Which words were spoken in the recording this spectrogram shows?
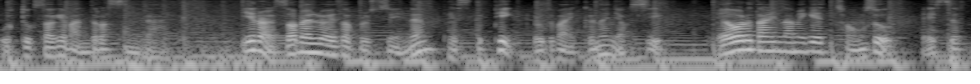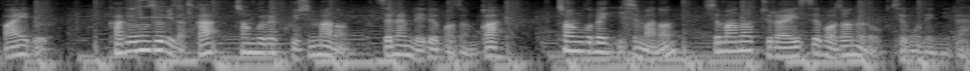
우뚝 서게 만들었습니다. 1월 서벨로에서 볼 수 있는 베스트 픽 로드바이크는 역시 에어로다이나믹의 정수 S5 가격은 소비자가 1990만원 슬램 레드 버전과 1920만원 시마노 듀라이스 버전으로 제공됩니다.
